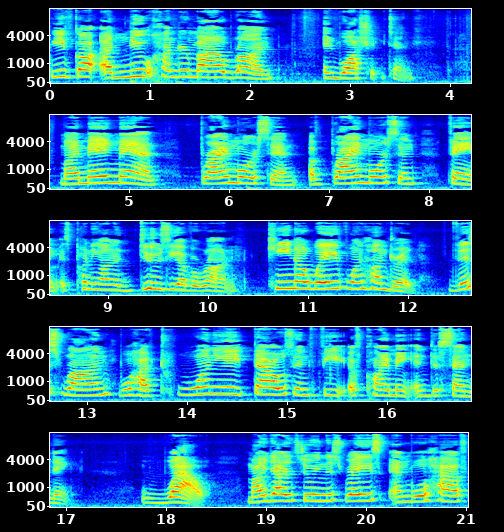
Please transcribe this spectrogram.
We've got a new 100 mile run in Washington. My main man, Brian Morrison of Brian Morrison fame, is putting on a doozy of a run. Teanaway 100. This run will have 28,000 feet of climbing and descending. Wow. My dad is doing this race, and we'll have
